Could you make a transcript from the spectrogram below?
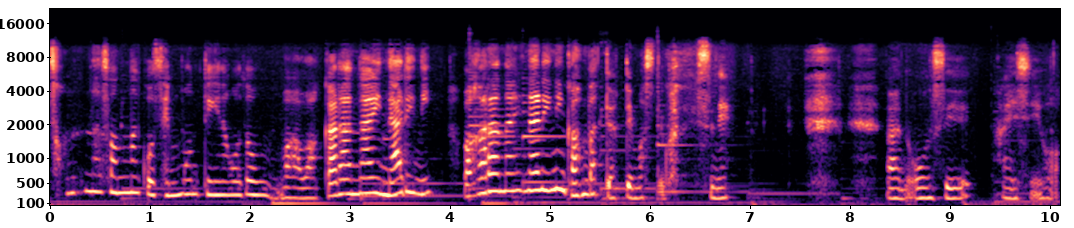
そんなそんなこう専門的なことはわからないなりにわからないなりに頑張ってやってますってことですね。あの音声配信を。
